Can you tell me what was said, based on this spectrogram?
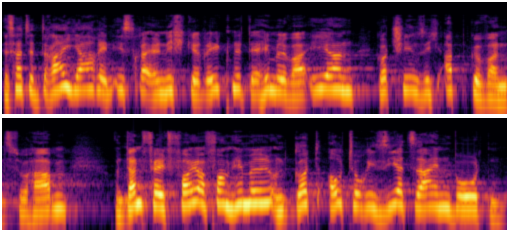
Es hatte drei Jahre in Israel nicht geregnet, der Himmel war ehern, Gott schien sich abgewandt zu haben. Und dann fällt Feuer vom Himmel und Gott autorisiert seinen Boten.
